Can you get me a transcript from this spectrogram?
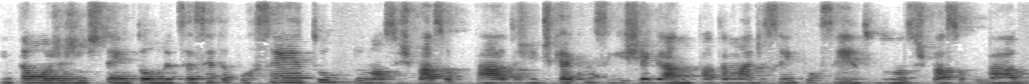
Então, hoje a gente tem em torno de 60% do nosso espaço ocupado. A gente quer conseguir chegar no patamar de 100% do nosso espaço ocupado.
